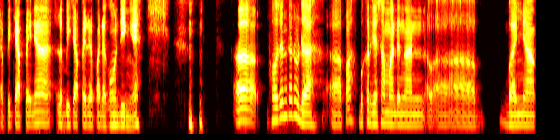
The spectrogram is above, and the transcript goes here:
Tapi capeknya lebih capek daripada coding ya. Fauzan kan udah eh, apa bekerja sama dengan eh, banyak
